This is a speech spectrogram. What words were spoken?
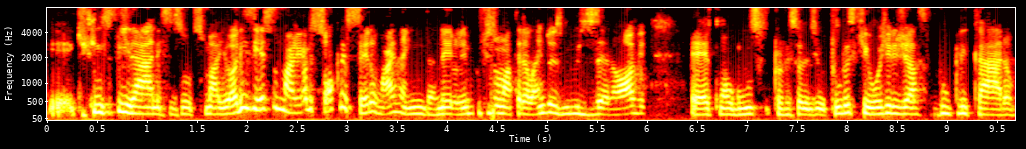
eh, que se inspirar nesses outros maiores, e esses maiores só cresceram mais ainda. Né? Eu lembro que eu fiz uma matéria lá em 2019 é, com alguns professores youtubers que hoje eles já duplicaram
